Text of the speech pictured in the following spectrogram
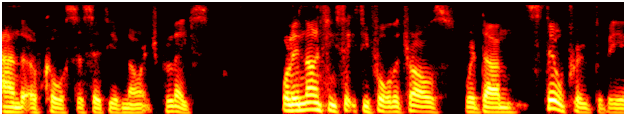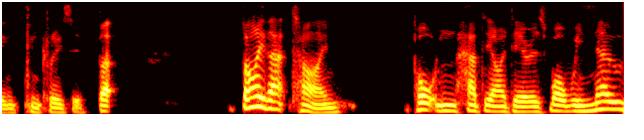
and of course the City of Norwich Police. Well, in 1964, the trials were done, still proved to be inconclusive, but by that time, Porton had the idea is well, we know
